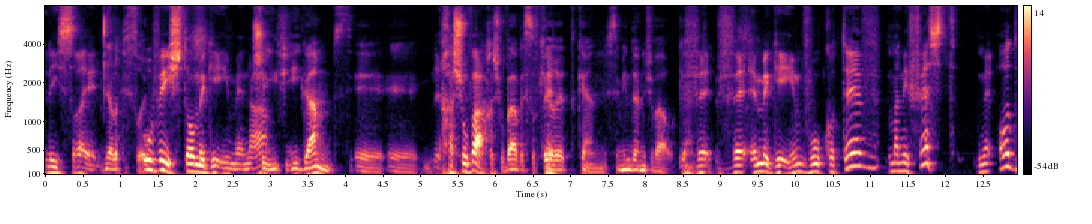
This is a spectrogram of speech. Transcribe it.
לישראל. לארץ ישראל. הוא ואשתו מגיעים הנה, שהיא, שהיא גם אה, אה, חשובה. חשובה וסופרת, כן, סימינדן שוואר. כן. והם מגיעים, והוא כותב מניפסט מאוד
